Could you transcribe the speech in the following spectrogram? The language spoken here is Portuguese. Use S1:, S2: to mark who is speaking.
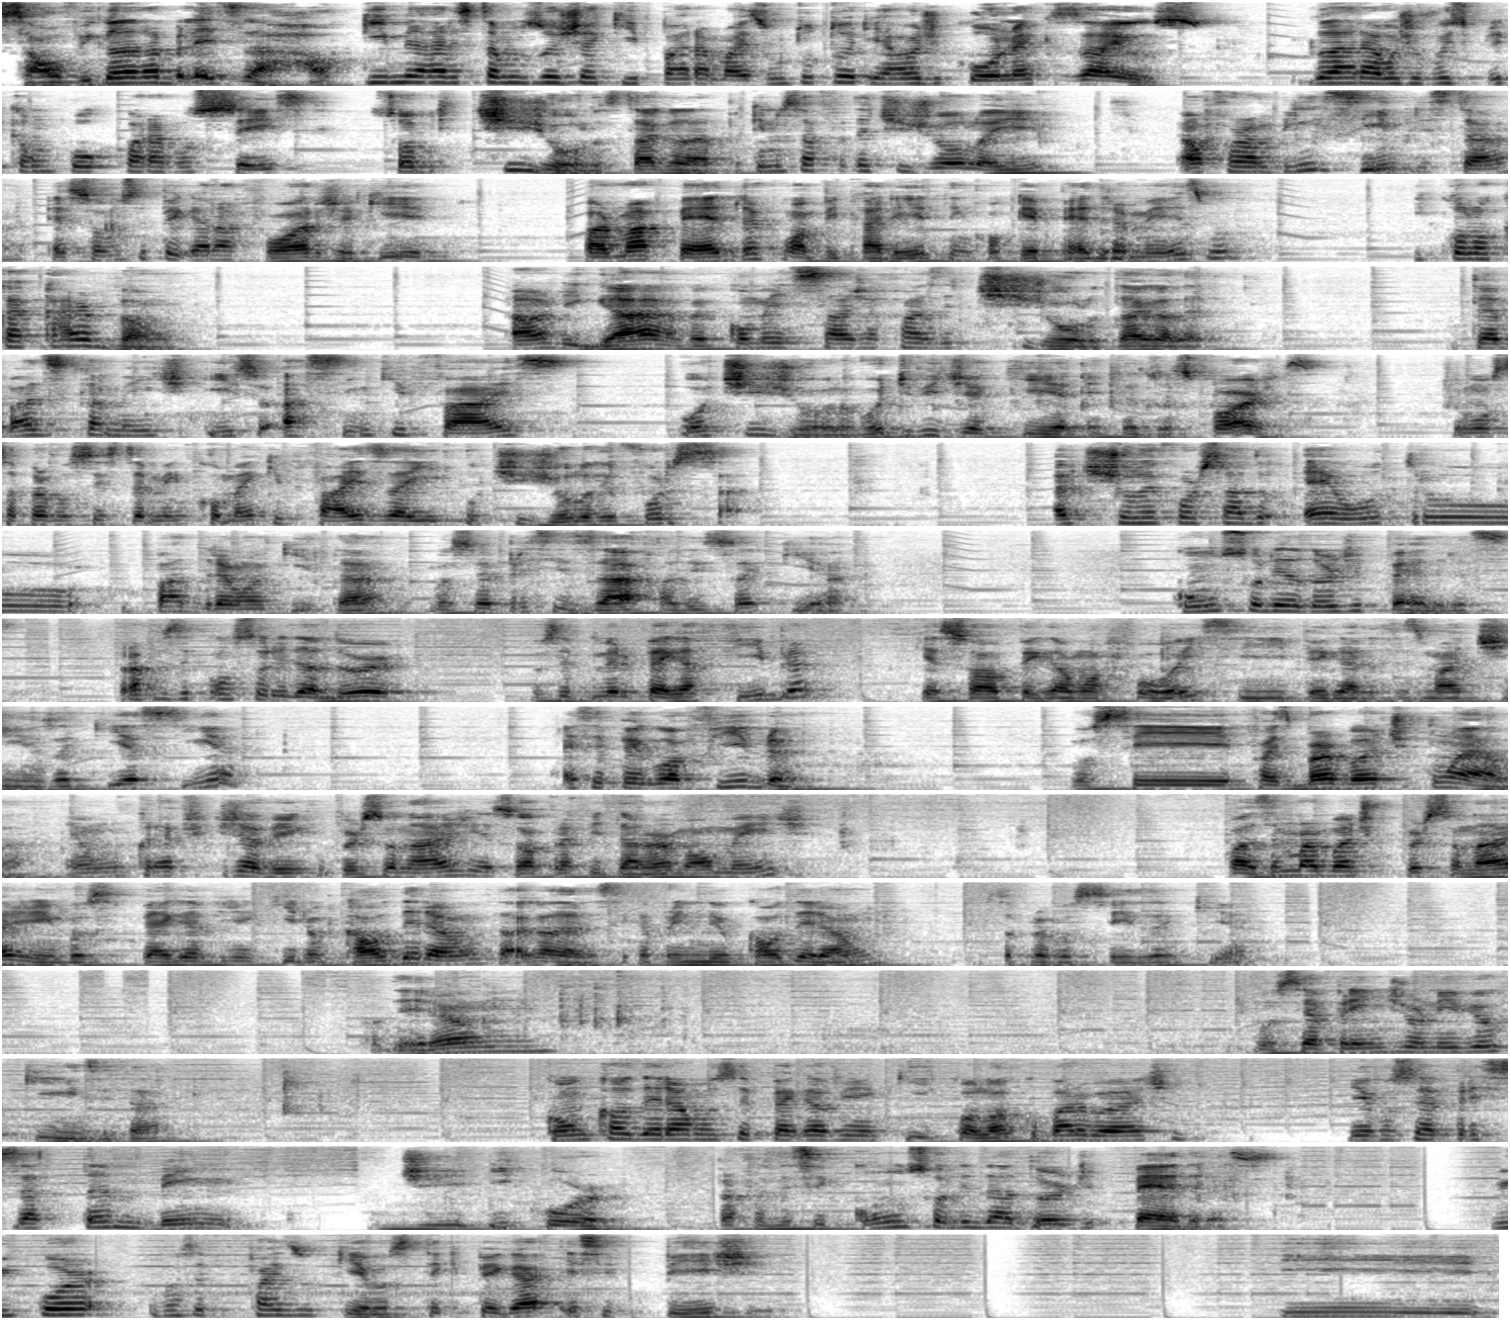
S1: Salve galera, beleza? Rock Minar, estamos hoje aqui para mais um tutorial de Conan Exiles. Galera, hoje eu vou explicar um pouco para vocês sobre tijolos, tá galera? Pra quem não sabe fazer tijolo aí, é uma forma bem simples, tá? É só você pegar na forja aqui, formar pedra com uma picareta, em qualquer pedra mesmo, e colocar carvão. Ao ligar, vai começar já a fazer tijolo, tá galera? Então é basicamente isso assim que faz o tijolo. Eu vou dividir aqui entre as duas forjas Vou mostrar para vocês também como é que faz aí o tijolo reforçado. O tijolo reforçado é outro padrão aqui, tá? Você vai precisar fazer isso aqui, ó. Consolidador de pedras. Para fazer consolidador, você primeiro pega a fibra, que é só pegar uma foice e pegar nesses matinhos aqui, assim, ó. Aí você pegou a fibra, você faz barbante com ela. É um craft que já vem com o personagem, é só craftar normalmente. Fazendo barbante com o personagem, você pega vir aqui no caldeirão, tá, galera? Você tem que aprender o caldeirão. Vou mostrar pra vocês aqui, ó. Caldeirão. Você aprende no nível 15, tá? Com o caldeirão você pega, vem aqui, coloca o barbante. E você vai precisar também de icor para fazer esse consolidador de pedras. O icor você faz o que? Você tem que pegar esse peixe e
